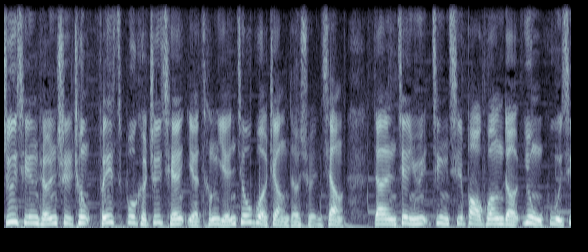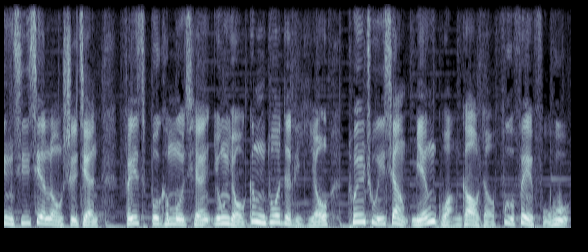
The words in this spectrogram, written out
知情人士称，Facebook 之前也曾研究过这样的选项，但鉴于近期曝光的用户信息泄露事件，Facebook 目前拥有更多的理由推出一项免广告的付费服务。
